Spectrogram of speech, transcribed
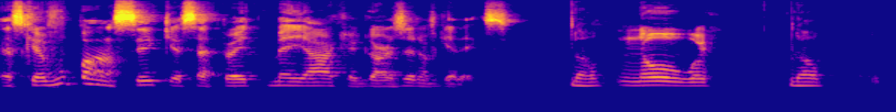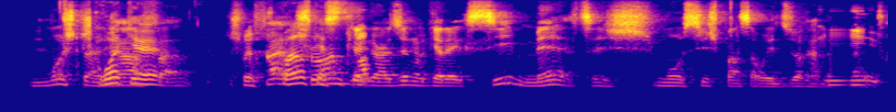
est-ce que vous pensez que ça peut être meilleur que Guardian of Galaxy? Non, No way. non. Moi, je suis un grand que- fan. Je préfère pense que Tron c'est- que, Guardian of Galaxy, mais moi aussi, je pense que ça va être dur à battre.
